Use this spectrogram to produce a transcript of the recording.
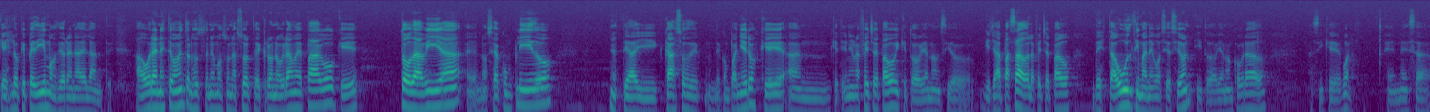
qué es lo que pedimos de ahora en adelante. Ahora en este momento nosotros tenemos una suerte de cronograma de pago que todavía eh, no se ha cumplido. Este, hay casos de, compañeros que, han, que tienen una fecha de pago y que todavía no han sido, que ya ha pasado la fecha de pago de esta última negociación y todavía no han cobrado. Así que bueno, en esa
